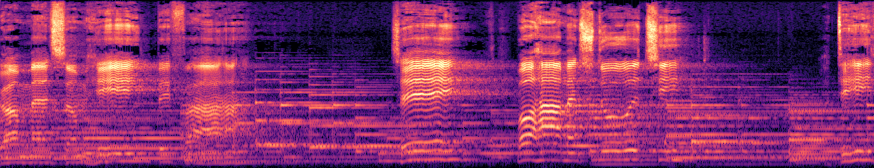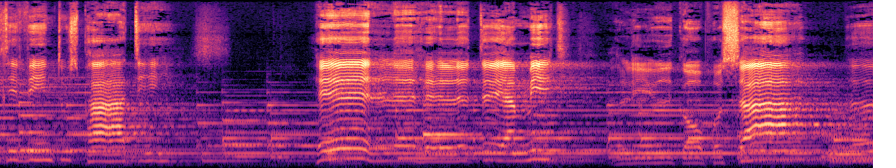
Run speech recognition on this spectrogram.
Gør man som helt befar. Tænk, hvor har man stået tit Og delt et vinduesparadis. Helle, helle, det er mit Og livet går på samme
